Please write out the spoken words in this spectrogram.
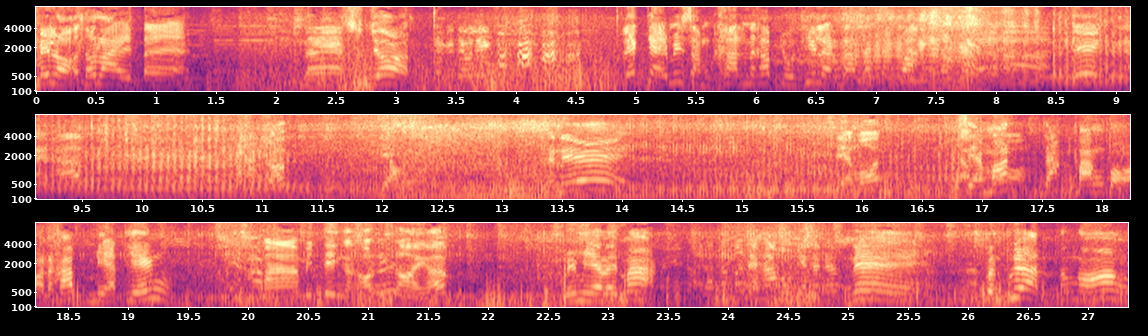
ไม่หล่อเท่าไหร่แต่แต่สุดยอดแต่ก็เจ้าเล็กเล็กใหญ่ไม่สำคัญนะครับ อยู่ที่แรงดันและจังหวะเองครับครับเที่ยวไปไหนอันนี้เสียมอส เสียมอสจากบางบ่อนะครับ เมียทิ้งมามิทติ้งกับเขานิดหน่อยครับ ไม่มีอะไรมากตั้งแต่ห้าโมงเย็นนะครับนี่เพื่อนๆน้องๆ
